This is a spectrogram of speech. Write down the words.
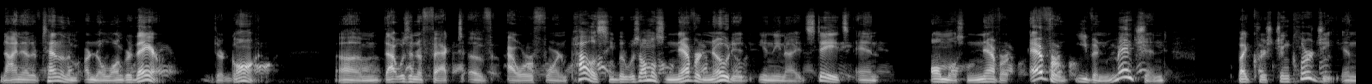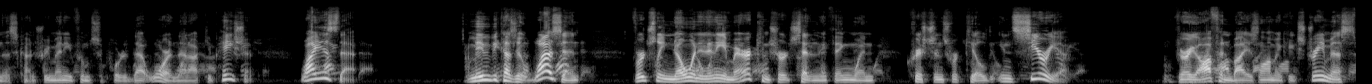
Nine out of 10 of them are no longer there, they're gone. Um, that was an effect of our foreign policy, but it was almost never noted in the United States and almost never, ever even mentioned by Christian clergy in this country, many of whom supported that war and that occupation. Why is that? Maybe because it wasn't. Virtually no one in any American church said anything when Christians were killed in Syria, very often by Islamic extremists,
